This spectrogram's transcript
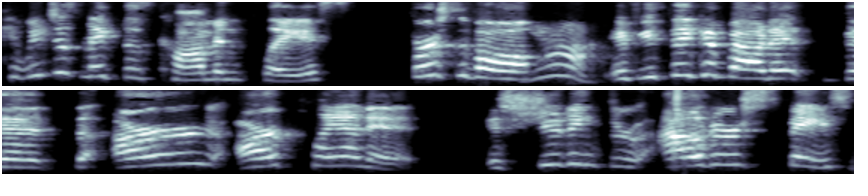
can we just make this commonplace? First of all, yeah. if you think about it, the, the our our planet is shooting through outer space,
